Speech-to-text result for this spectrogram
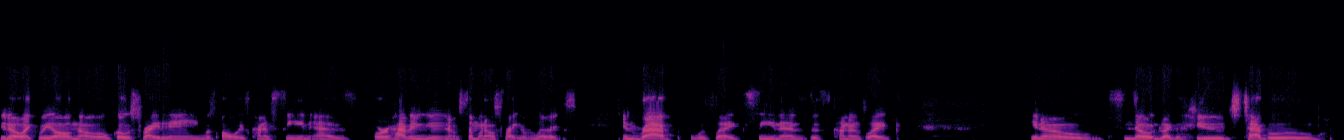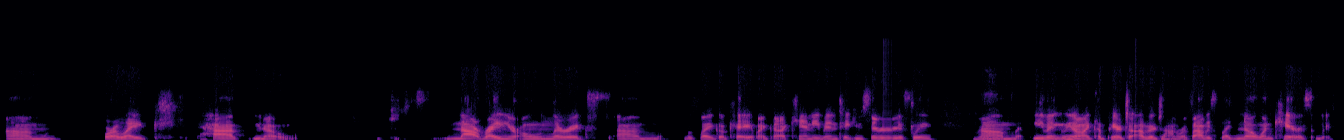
you know, like we all know, ghostwriting was always kind of seen as, or having, you know, someone else write your lyrics. And rap was like seen as this kind of like, you know, no, like a huge taboo, um, or like have, you know, just not writing your own lyrics um, was like, okay, like I can't even take you seriously. Right. Um, even you know, like compared to other genres, obviously, like no one cares with,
